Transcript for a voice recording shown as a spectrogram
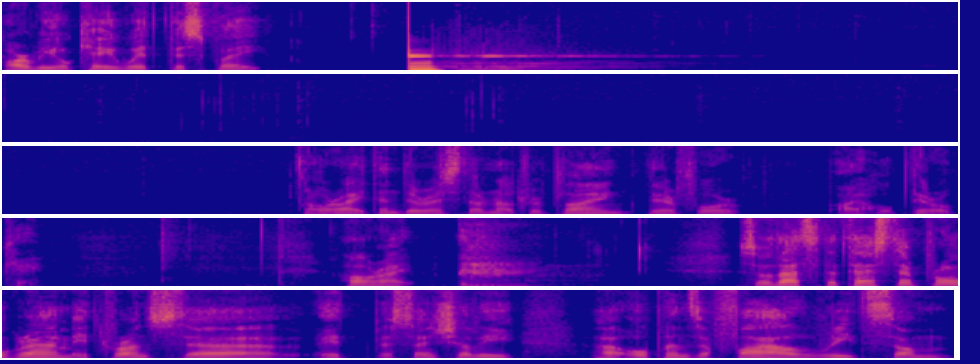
Are we okay with display? All right, and the rest are not replying. Therefore, I hope they're okay. All right. so that's the tester program. It runs, uh, it essentially uh, opens a file, reads some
